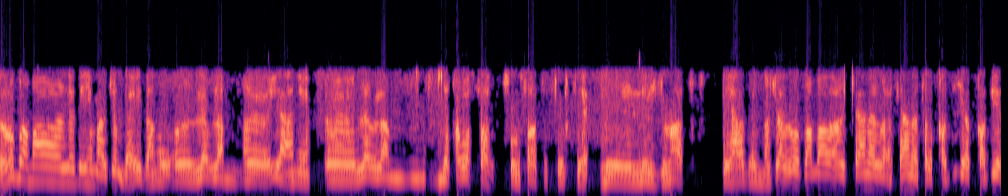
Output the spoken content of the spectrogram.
ربما لديهم اجنده أيضا لو لم يعني لو لم يتوصل سلطات تركيا للجنات في هذا المجال ربما كان كانت القضية قضية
